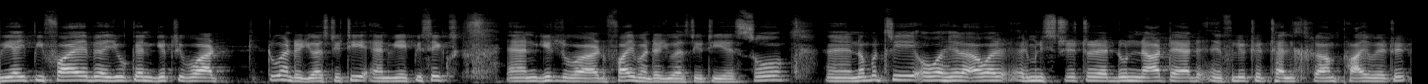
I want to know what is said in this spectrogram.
vip 5 you can get reward 200 USDT and VIP6 and get reward 500 USDT. So uh, number three over here our administrator do not add affiliated telegram privately.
